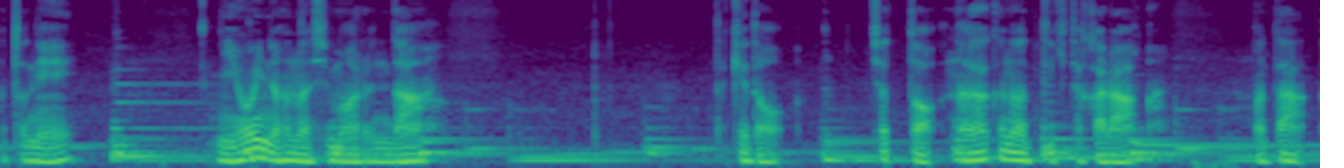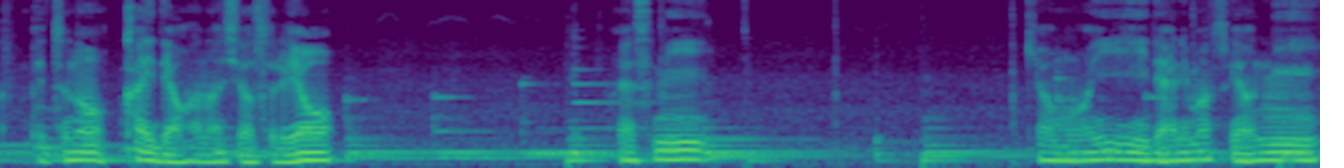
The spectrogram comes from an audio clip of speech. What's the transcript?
あとね匂いの話もあるんだ。だけどちょっと長くなってきたからまた別の回でお話をするよ。おやすみ。今日もいい日でありますように。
